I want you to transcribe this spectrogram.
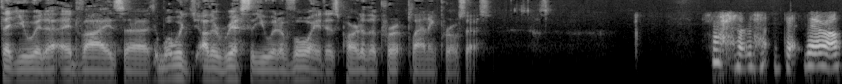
that you would uh, advise? Uh, what would other risks that you would avoid as part of the pr- planning process? there are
